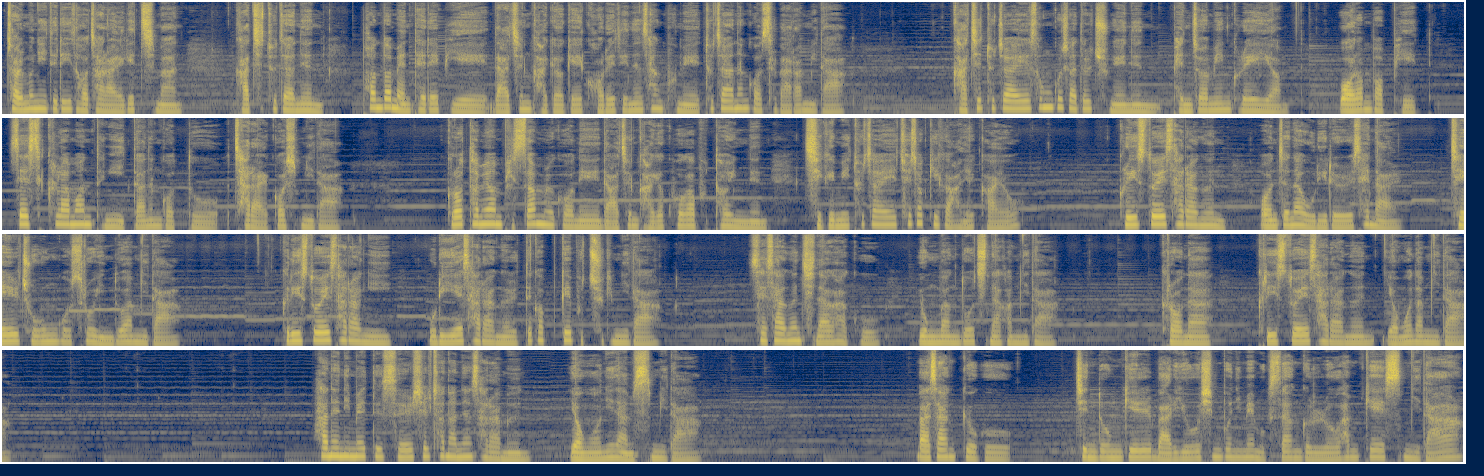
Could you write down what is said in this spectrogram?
젊은이들이 더 잘 알겠지만 가치 투자는 펀더멘텔에 비해 낮은 가격에 거래되는 상품에 투자하는 것을 말합니다. 가치 투자의 선구자들 중에는 벤저민 그레이엄, 워런 버핏, 세스 클라먼 등이 있다는 것도 잘 알 것입니다. 그렇다면 비싼 물건에 낮은 가격표가 붙어 있는 지금이 투자의 최적기가 아닐까요? 그리스도의 사랑은 언제나 우리를 새날, 제일 좋은 곳으로 인도합니다. 그리스도의 사랑이 우리의 사랑을 뜨겁게 부추깁니다. 세상은 지나가고 욕망도 지나갑니다. 그러나 그리스도의 사랑은 영원합니다. 하느님의 뜻을 실천하는 사람은 영원히 남습니다. 마상교구 진동길 마리오 신부님의 묵상글로 함께 했습니다.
